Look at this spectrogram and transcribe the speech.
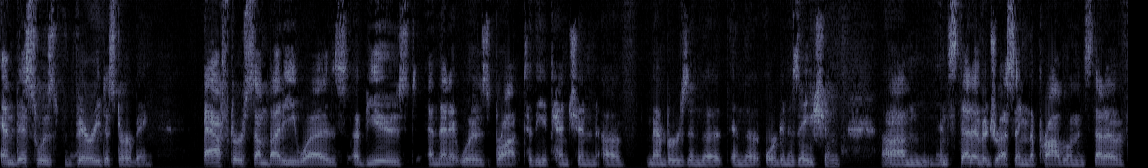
And this was very disturbing. After somebody was abused, and then it was brought to the attention of members in the in the organization, um, instead of addressing the problem, instead of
